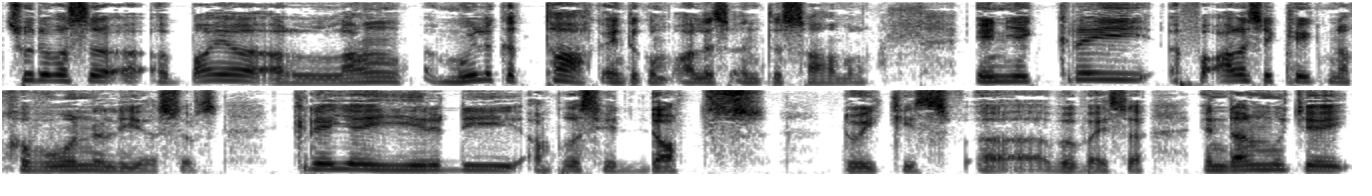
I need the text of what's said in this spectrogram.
So dit was 'n baie 'n lang moeilike taak eintlik om alles in te samel. En jy kry veral as jy kyk na gewone lesers, kry jy hierdie amper sê dots doetjies uh, bewyse en dan moet jy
